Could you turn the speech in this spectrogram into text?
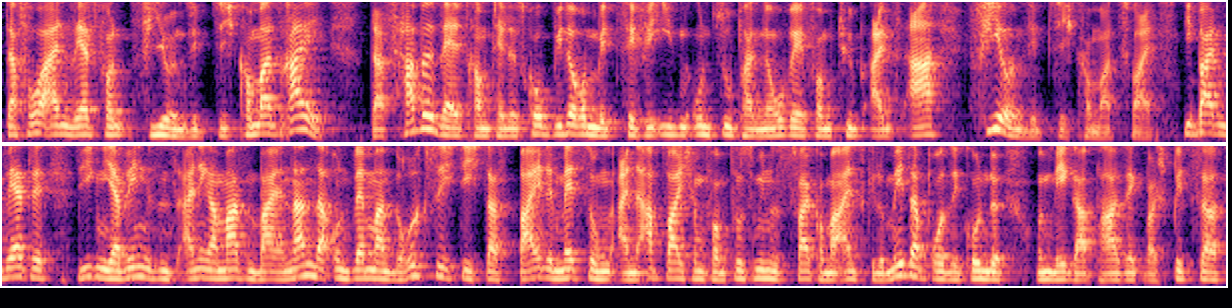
davor einen Wert von 74,3. Das Hubble Weltraumteleskop wiederum mit Cepheiden und Supernovae vom Typ 1a 74,2. Die beiden Werte liegen ja wenigstens einigermaßen beieinander und wenn man berücksichtigt, dass beide Messungen eine Abweichung von plus minus 2,1 Kilometer pro Sekunde und Megaparsec bei Spitzer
